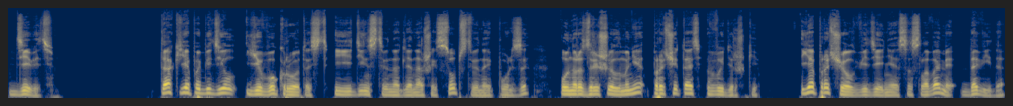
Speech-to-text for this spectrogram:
9. Так я победил его кротость, и единственно для нашей собственной пользы он разрешил мне прочитать выдержки. Я прочел введение со словами Давида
